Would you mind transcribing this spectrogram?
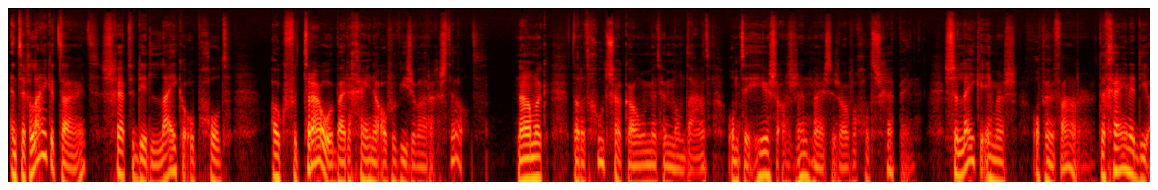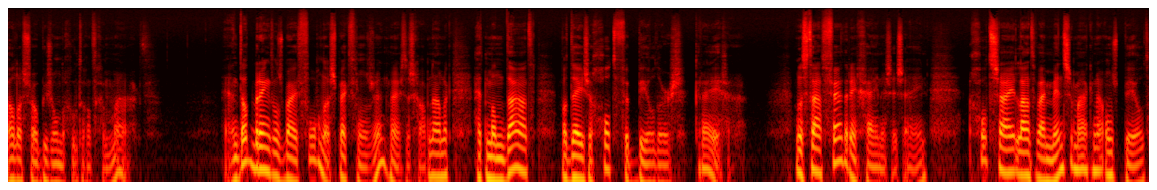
En tegelijkertijd schepte dit lijken op God ook vertrouwen bij degene over wie ze waren gesteld. Namelijk dat het goed zou komen met hun mandaat om te heersen als rentmeesters over Gods schepping. Ze leken immers op hun vader, degene die alles zo bijzonder goed had gemaakt. En dat brengt ons bij het volgende aspect van ons rentmeesterschap, namelijk het mandaat wat deze Godverbeelders kregen. Want er staat verder in Genesis 1, God zei, laten wij mensen maken naar ons beeld,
